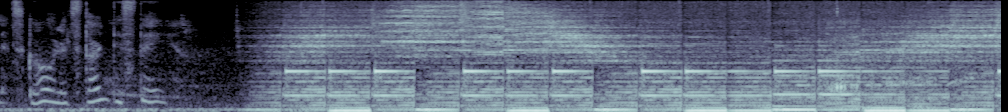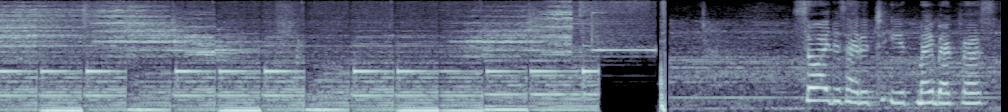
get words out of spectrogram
let's go. Let's start this day. So, I decided to eat my breakfast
